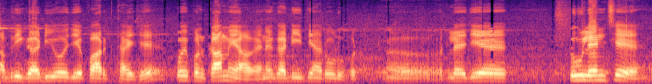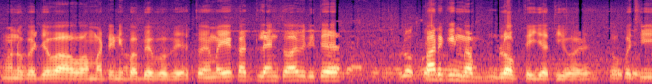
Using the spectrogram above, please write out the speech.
આ બધી ગાડીઓ જે પાર્ક થાય છે કોઈ પણ કામે આવે અને ગાડી ત્યાં રોડ ઉપર એટલે જે ટુ લેન છે, માનો કે જવા આવવા માટેની બબે બબે. તો એમાં એકાદ લાઇન તો આવી રીતે પાર્કિંગમાં બ્લોક થઈ જતી હોય. તો પછી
